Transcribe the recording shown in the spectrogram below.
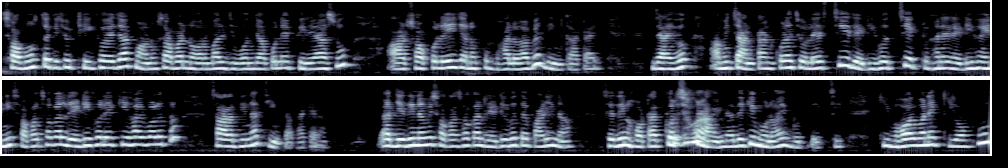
সমস্ত কিছু ঠিক হয়ে যাক, মানুষ আবার নর্মাল জীবনযাপনে ফিরে আসুক, আর সকলেই যেন খুব ভালোভাবে দিন কাটায়। যাই হোক, আমি চান টান করে চলে এসেছি রেডি হচ্ছে, একটুখানি রেডি হয়নি সকাল সকাল রেডি হলে কি হয় বলো তো সারাদিন আর চিন্তা থাকে না। আর যেদিন আমি সকাল সকাল রেডি হতে পারি না, সেদিন হঠাৎ করে যখন আয়না দেখি, মনে হয় ভূত দেখছি। কী ভয় মানে কীরকম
